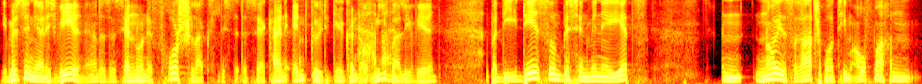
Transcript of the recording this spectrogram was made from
Ihr müsst ihn ja nicht wählen, ja? das ist ja nur eine Vorschlagsliste, das ist ja keine endgültige, ihr könnt ja, auch Nibali wählen. Aber die Idee ist so ein bisschen, wenn ihr jetzt ein neues Radsportteam aufmachen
